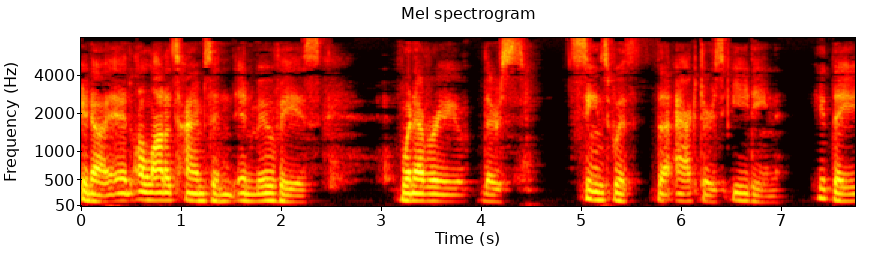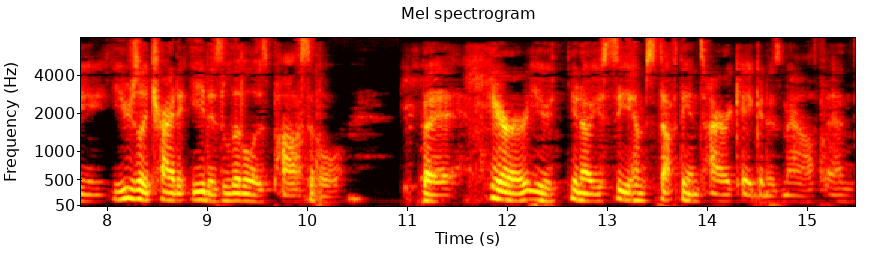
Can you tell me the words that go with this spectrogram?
you know, it, a lot of times in, in movies, whenever you, there's scenes with the actors eating, they usually try to eat as little as possible. But here, you you know, you see him stuff the entire cake in his mouth, and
